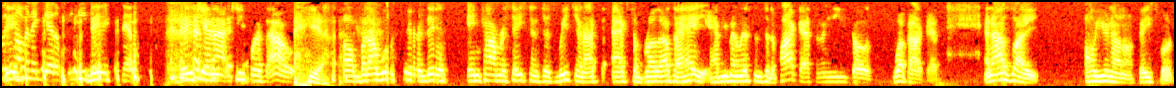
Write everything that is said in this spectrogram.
we're coming to get them. We need they, to reach them. they cannot keep us out. Yeah. Um, but I will share this in conversations this weekend. I asked a brother. I was like, "Hey, have you been listening to the podcast?" And then he goes, "What podcast?" And I was like, "Oh, you're not on Facebook."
